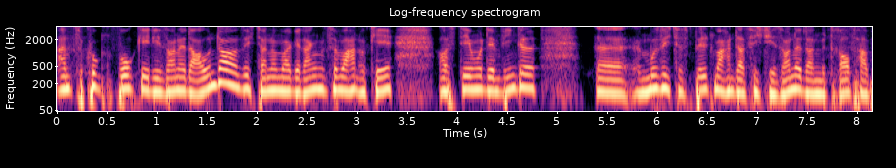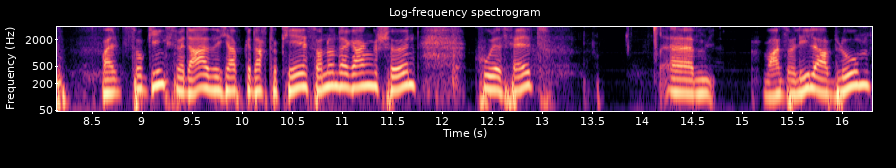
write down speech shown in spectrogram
anzugucken, wo geht die Sonne da unter und sich dann nochmal Gedanken zu machen, okay, aus dem und dem Winkel äh, muss ich das Bild machen, dass ich die Sonne dann mit drauf habe. Weil so ging es mir da. Also ich habe gedacht, okay, Sonnenuntergang, schön, cooles Feld. Ähm, waren so lila Blumen.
